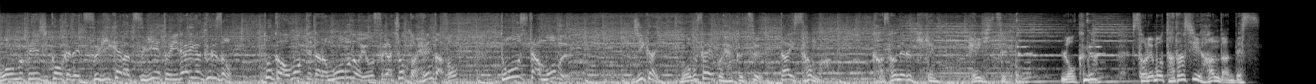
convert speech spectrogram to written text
ホームページ効果で次から次へと依頼が来るぞ。とか思ってたらモブの様子がちょっと変だぞ。どうしたモブ？次回「モブサイコ102」第3話。重ねる危険変質録画？それも正しい判断です。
